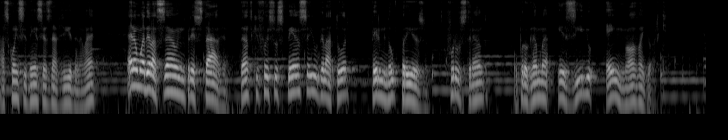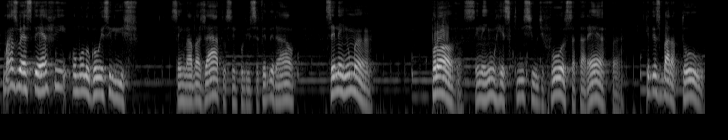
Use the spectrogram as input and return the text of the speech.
As coincidências da vida, não é? Era uma delação imprestável, tanto que foi suspensa e o delator terminou preso, frustrando o programa Exílio em Nova York. Mas o STF homologou esse lixo, sem lava-jato, sem Polícia Federal, sem nenhuma prova, sem nenhum resquício de força-tarefa, que desbaratou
